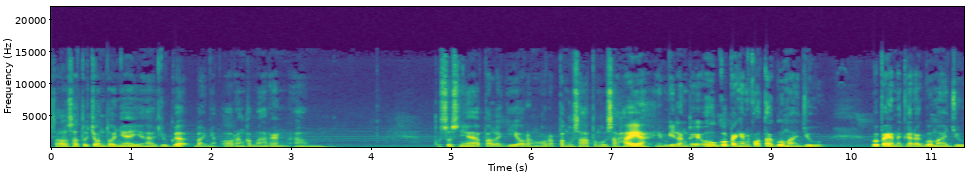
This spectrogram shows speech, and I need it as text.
Salah satu contohnya ya juga banyak orang kemarin um, khususnya apalagi orang-orang pengusaha-pengusaha ya yang bilang kayak oh gue pengen kota gue maju gue pengen negara gue maju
